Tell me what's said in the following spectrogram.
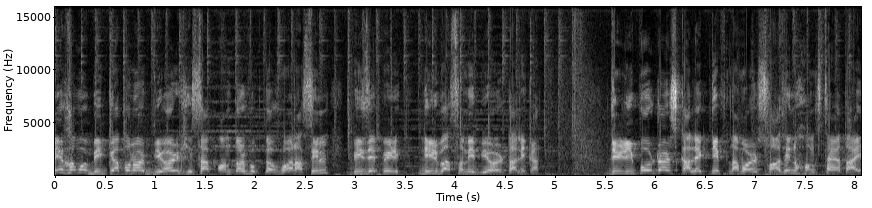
এইসমূহ বিজ্ঞাপনৰ ব্যয়ৰ হিচাপ অন্তৰ্ভুক্ত হোৱা নাছিল বিজেপিৰ নিৰ্বাচনী ব্যয়ৰ তালিকাত। দি ৰিপৰ্টাৰ্ছ কালেক্টিভ নামৰ স্বাধীন সংস্থা এটাই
